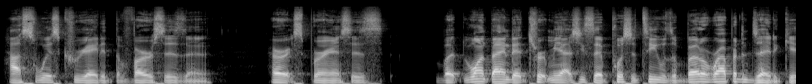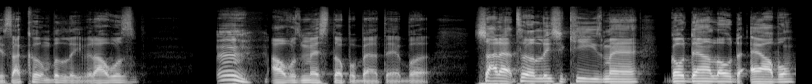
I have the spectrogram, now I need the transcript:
how Swizz created the verses and her experiences. But one thing that tripped me out, she said Pusha T was a better rapper than Jadakiss. I couldn't believe it. I was mm, I was messed up about that. But shout out to Alicia Keys, man. Go download the album,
